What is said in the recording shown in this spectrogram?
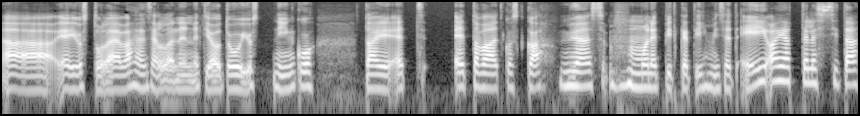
Ää, ja just tulee vähän sellainen, että joutuu just niin kuin, tai että että tavallaan, että koska myös monet pitkät ihmiset ei ajattele sitä,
